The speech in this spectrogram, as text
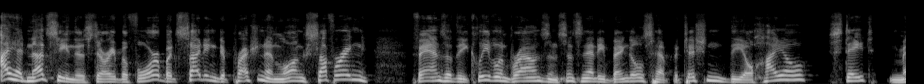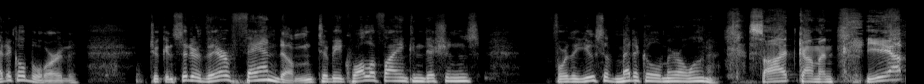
I had not seen this story before, but citing depression and long suffering, fans of the Cleveland Browns and Cincinnati Bengals have petitioned the Ohio State Medical Board to consider their fandom to be qualifying conditions for the use of medical marijuana. Saw it coming. Yep.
